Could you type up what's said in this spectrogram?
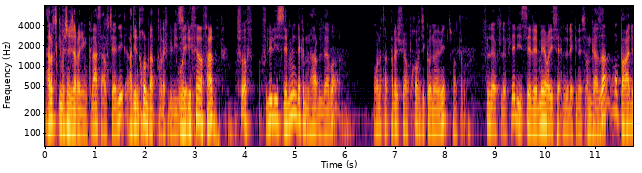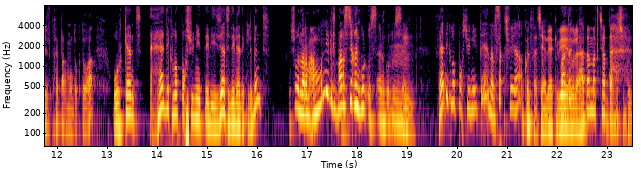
عرفت كيفاش نجيري une classe عرفت هادي؟ غادي ندخل نبدا نقري في ال lycée وال lycée صعب. شوف في le lycée من داك النهار لدابا وأنا تنقري شوية prof d'économie تبارك الله. في في في les lycées les meilleurs lycées الحمد لله كاينين sur كازا en parallèle je prépare mon doctorat وكانت هذيك l'opportunité اللي جات ديال هذيك البنت شوف أنا راه عمرني قلت مع راسي غنقول أس نقول أستاذ. في هذيك l'opportunité أنا لصقت فيها. كنت فاتي عليها كبير ولا هذا ما كنت هادشي كله.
